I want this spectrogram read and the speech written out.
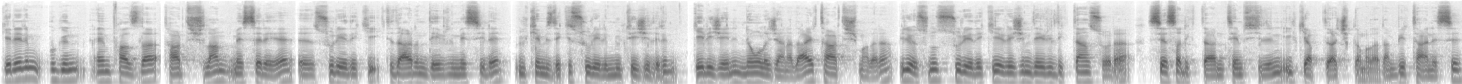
Gelelim bugün en fazla tartışılan meseleye e, Suriye'deki iktidarın devrilmesiyle ülkemizdeki Suriyeli mültecilerin geleceğinin ne olacağına dair tartışmalara. Biliyorsunuz Suriye'deki rejim devrildikten sonra siyasal iktidarın temsilcilerinin ilk yaptığı açıklamalardan bir tanesi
